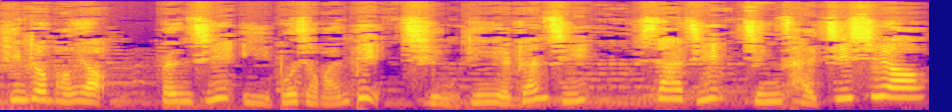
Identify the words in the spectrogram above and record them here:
听众朋友，本集已播讲完毕，请订阅专辑，下集精彩继续哦。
